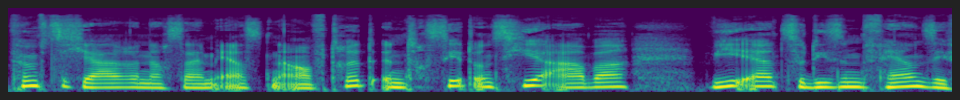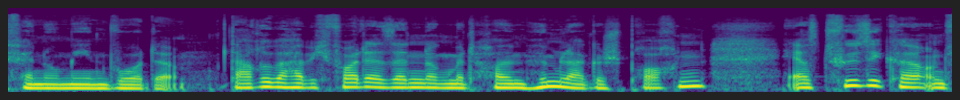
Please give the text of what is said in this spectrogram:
50 Jahre nach seinem ersten Auftritt interessiert uns hier aber, wie er zu diesem Fernsehphänomen wurde. Darüber habe ich vor der Sendung mit Holm Hümmler gesprochen. Er ist Physiker und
